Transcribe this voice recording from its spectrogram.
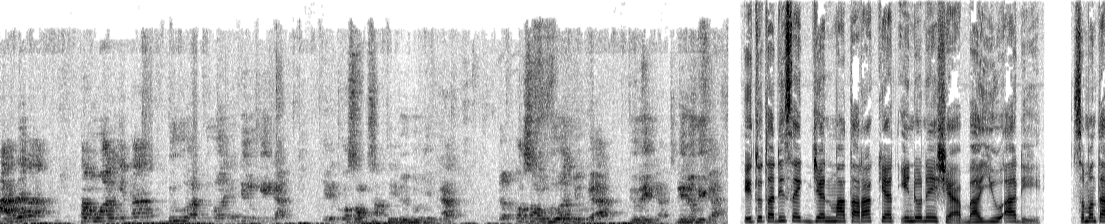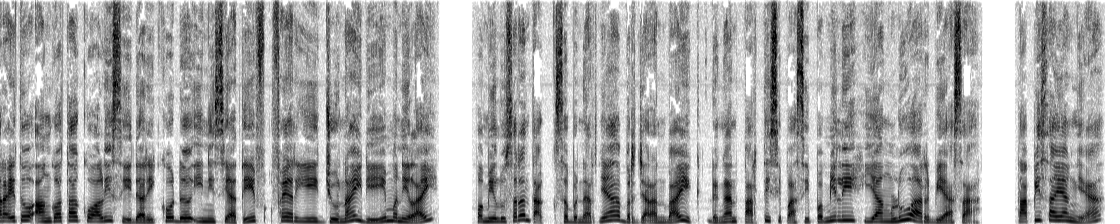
ada temuan kita dua-duanya dirugikan. Jadi 01 dirugikan dan 02 juga dirugikan. dirugikan. Itu tadi Sekjen Mata Rakyat Indonesia Bayu Adi. Sementara itu, anggota koalisi dari Kode Inisiatif Ferry Junaidi menilai pemilu serentak sebenarnya berjalan baik dengan partisipasi pemilih yang luar biasa. Tapi sayangnya,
